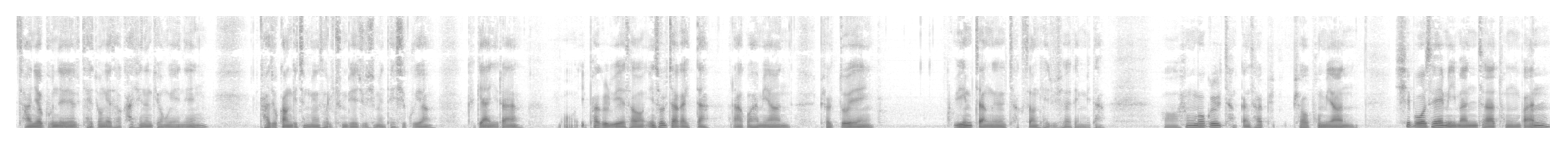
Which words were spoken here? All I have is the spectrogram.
자녀분을 대동해서 가시는 경우에는 가족관계 증명서를 준비해 주시면 되시고요. 그게 아니라 뭐 입학을 위해서 인솔자가 있다라고 하면 별도의 위임장을 작성해 주셔야 됩니다. 어, 항목을 잠깐 살펴보면 15세 미만자 동반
